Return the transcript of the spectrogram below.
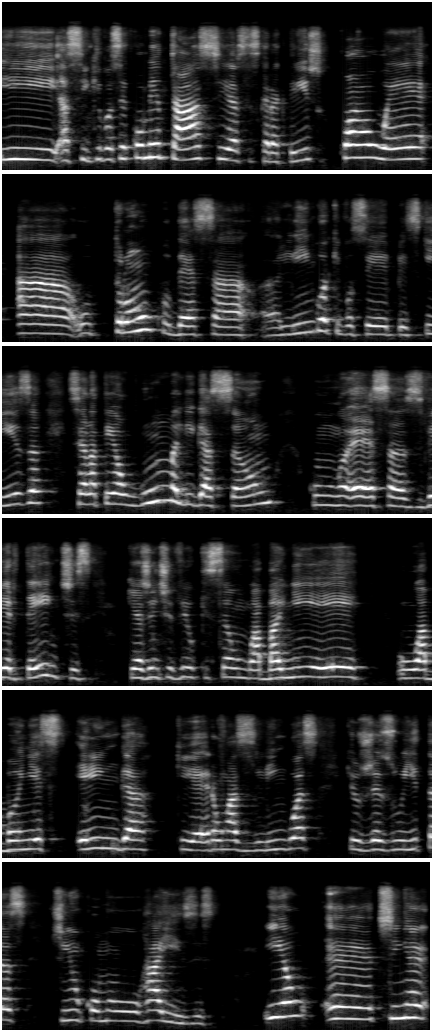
E assim que você comentasse essas características, qual é a, o tronco dessa língua que você pesquisa, se ela tem alguma ligação com essas vertentes que a gente viu que são o Abanhê, o Abanhenga, que eram as línguas que os jesuítas tinham como raízes. E eu é, tinha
